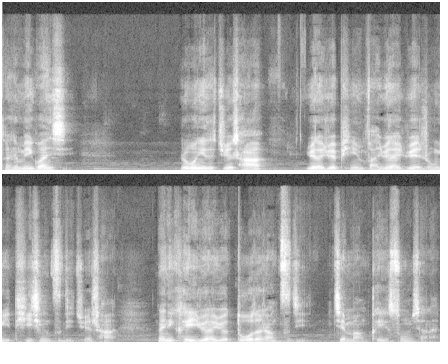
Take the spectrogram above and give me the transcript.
但是没关系，如果你的觉察越来越频繁，越来越容易提醒自己觉察，那你可以越来越多的让自己肩膀可以松下来。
